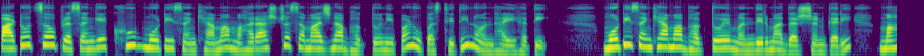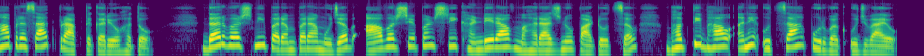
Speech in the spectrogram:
પાટોત્સવ પ્રસંગે ખૂબ મોટી સંખ્યામાં મહારાષ્ટ્ર સમાજના ભક્તોની પણ ઉપસ્થિતિ નોંધાઈ હતી. મોટી સંખ્યામાં ભક્તોએ મંદિરમાં દર્શન કરી મહાપ્રસાદ પ્રાપ્ત કર્યો હતો. દર વર્ષની પરંપરા મુજબ આ વર્ષે પણ શ્રી ખંડેરાવ મહારાજનો પાટોત્સવ ભક્તિભાવ અને ઉત્સાહપૂર્વક ઉજવાયો.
